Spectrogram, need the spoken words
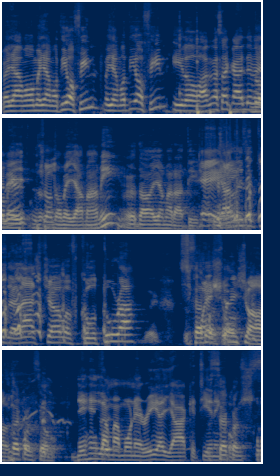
Me llamó, me llamó tío Phil, me llamó tío Phil y lo van a sacar de No me, Belén. no, no me llama a mí, te va a llamar a ti. Hey, I listened to the last show of Cultura Sequential. Dejen la mamonería ya que tienen Second- con Sony,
